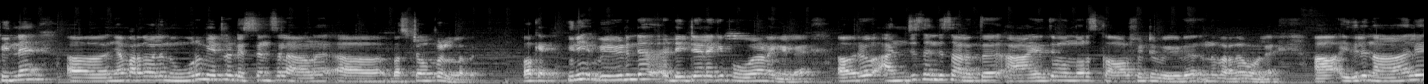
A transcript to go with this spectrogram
പിന്നെ ഞാൻ പറഞ്ഞ പോലെ നൂറ് മീറ്റർ ഡിസ്റ്റൻസിലാണ് ബസ് സ്റ്റോപ്പ് ഉള്ളത്. ഓക്കെ ഇനി വീടിന്റെ ഡീറ്റെയിലേക്ക് പോവുകയാണെങ്കിൽ ഒരു അഞ്ച് സെന്റ് സ്ഥലത്ത് ആയിരത്തി മുന്നൂറ് സ്ക്വയർ ഫീറ്റ് വീട് എന്ന് പറഞ്ഞ പോലെ ഇതിൽ നാല്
